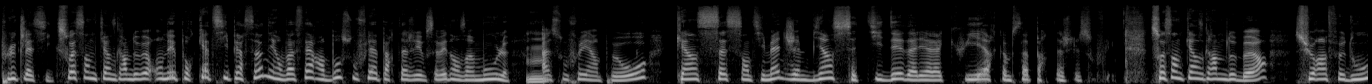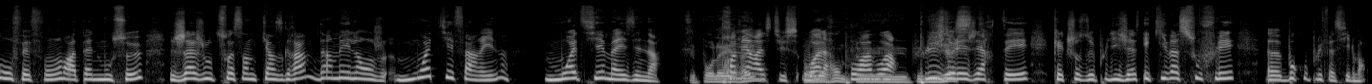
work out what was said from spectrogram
plus classique. 75 grammes de beurre, on est pour 4-6 personnes et on va faire un beau soufflé à partager. Vous savez, dans un moule mmh. à souffler un peu haut, 15-16 cm. J'aime bien cette idée d'aller à la cuillère comme ça, partager le soufflé. 75 grammes de beurre sur un feu doux, on fait fondre, à peine mousseux. J'ajoute 75 grammes d'un mélange moitié farine, moitié maïzena. Première astuce, voilà, pour avoir plus, de légèreté, quelque chose de plus digeste et qui va souffler euh, beaucoup plus facilement.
